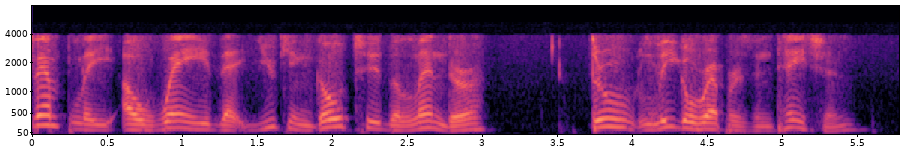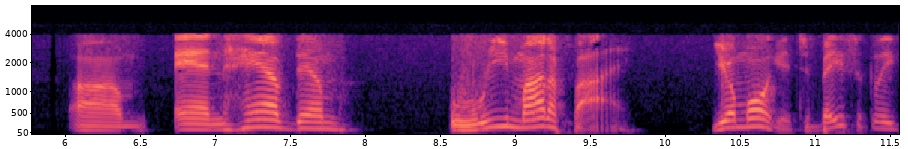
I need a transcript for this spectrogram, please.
simply a way that you can go to the lender through legal representation um, and have them remodify your mortgage. Basically,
